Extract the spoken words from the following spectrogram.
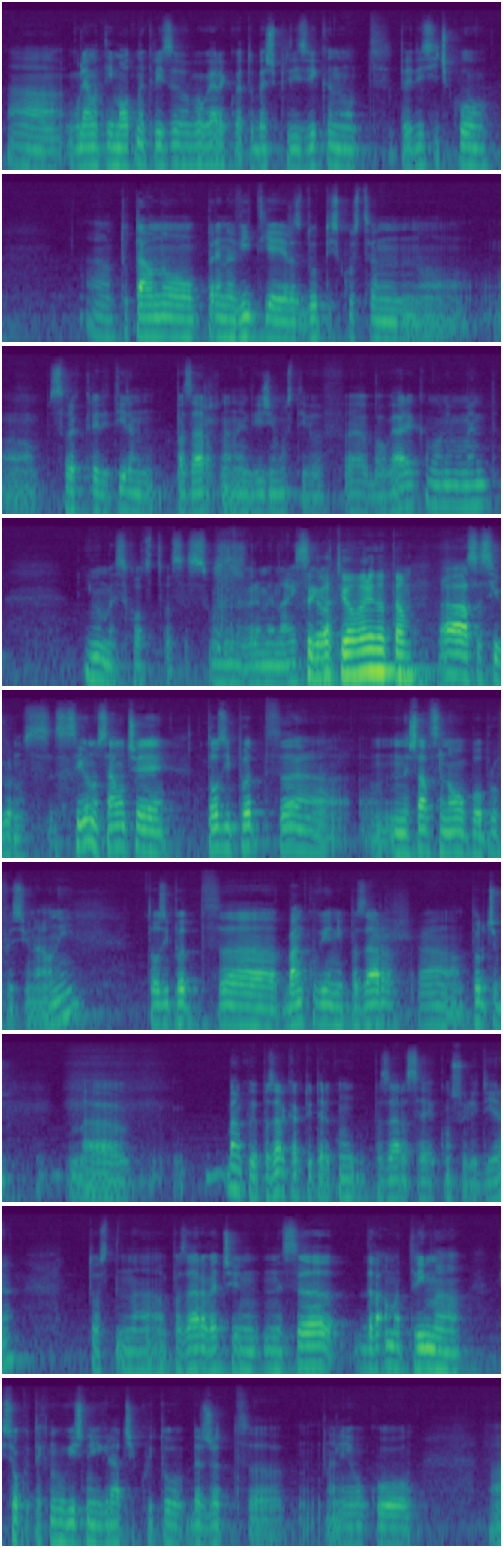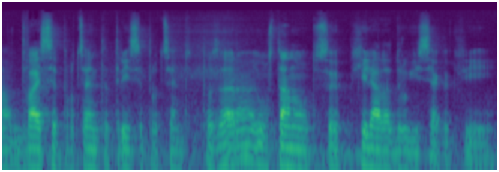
а, голямата имотна криза в България, която беше предизвикана от преди всичко а, тотално пренавитие и раздут изкуствено свръхкредитиран пазар на недвижимости в а, България към този момент. Имаме сходства с времена и сега. Сега отиваме ли на там? А, със сигурност. Със сигурност, само че този път а, нещата са много по-професионални този път а, банковия ни пазар, а, първо, че а, банковия пазар, както и телеком пазара се консолидира. Тоест на пазара вече не са двама-трима високотехнологични играчи, които държат а, нали, около 20%, 30% от пазара останалото са хиляда други всякакви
